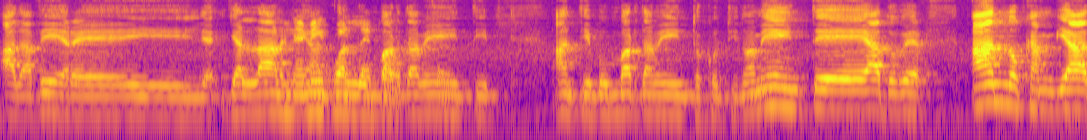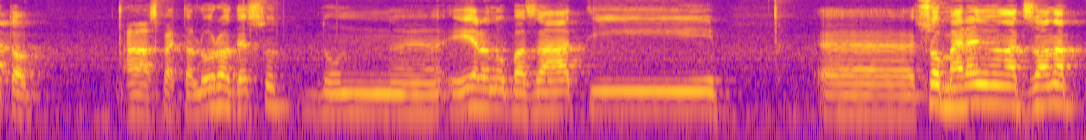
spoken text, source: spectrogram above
ad avere i- gli allarmi nemico alle antibombardamenti, antibombardamento continuamente, a dover hanno cambiato ah, aspetta, loro adesso non eh, erano basati eh, insomma erano in una zona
